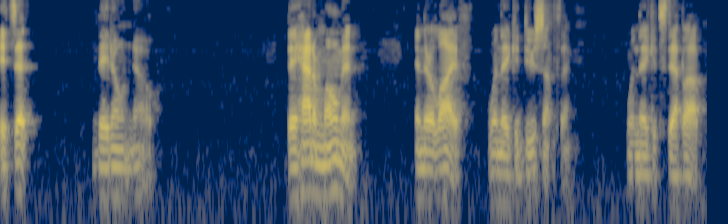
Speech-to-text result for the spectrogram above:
It's that they don't know. They had a moment in their life when they could do something, when they could step up,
